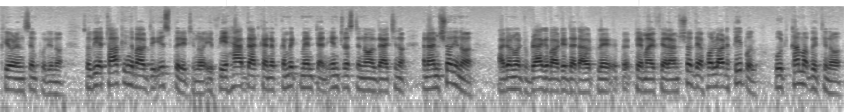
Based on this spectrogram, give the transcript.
pure and simple, you know. So we are talking about the spirit, you know. If we have that kind of commitment and interest and all that, you know, and I'm sure, you know, I don't want to brag about it that I would play, pay my fare. I'm sure there are a whole lot of people who would come up with, you know,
